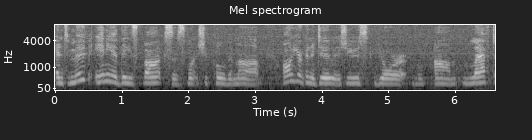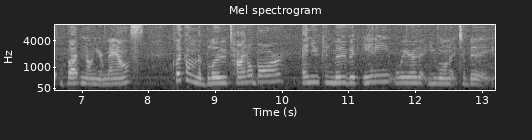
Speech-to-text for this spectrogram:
And to move any of these boxes once you pull them up all you're going to do is use your um, left button on your mouse, click on the blue title bar, and you can move it anywhere that you want it to be.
